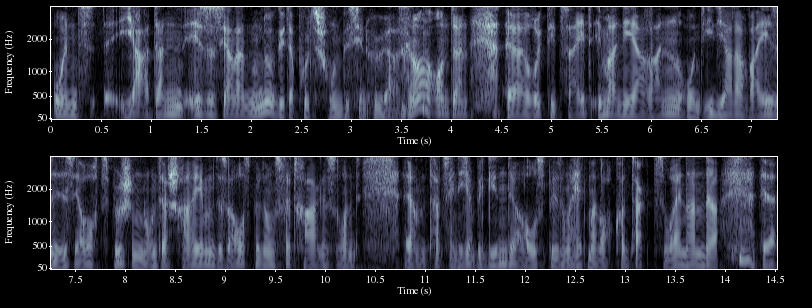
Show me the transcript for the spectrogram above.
und äh, ja, dann ist es ja, dann geht der Puls schon ein bisschen höher. Ne? Und dann äh, rückt die Zeit immer näher ran und idealerweise ist ja auch zwischen Unterschreiben des Ausbildungsvertrages und ähm, tatsächlicher Beginn der Ausbildung hält man auch Kontakt zueinander, mhm. äh,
